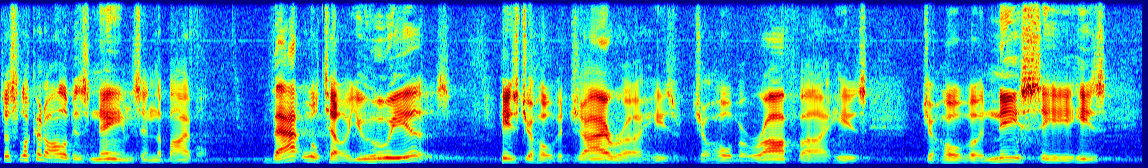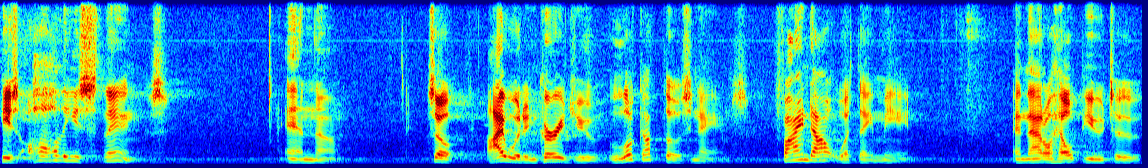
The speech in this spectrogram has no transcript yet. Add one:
just look at all of his names in the Bible. That will tell you who he is. He's Jehovah Jireh, he's Jehovah Rapha, he's Jehovah Nisi, he's, he's all these things. And um, so I would encourage you, look up those names, find out what they mean, and that'll help you to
